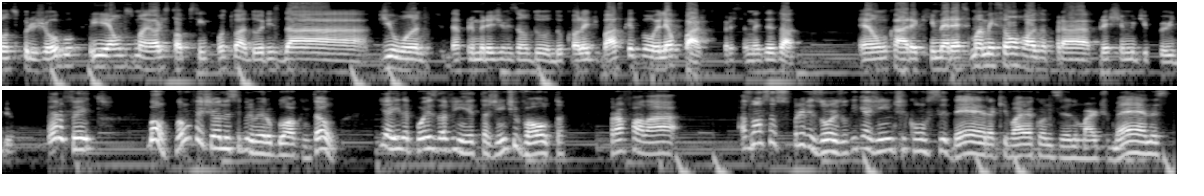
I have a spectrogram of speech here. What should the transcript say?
pontos por jogo e é um dos maiores top 5 pontuadores da D1, da primeira divisão do, do college basketball. Ele é o quarto, para ser mais exato. É um cara que merece uma menção honrosa para esse time de Purdue. Perfeito. Bom, vamos fechando esse primeiro bloco então. E aí depois da vinheta a gente volta para falar as nossas previsões, o que, que a gente considera que vai acontecer no March Madness,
